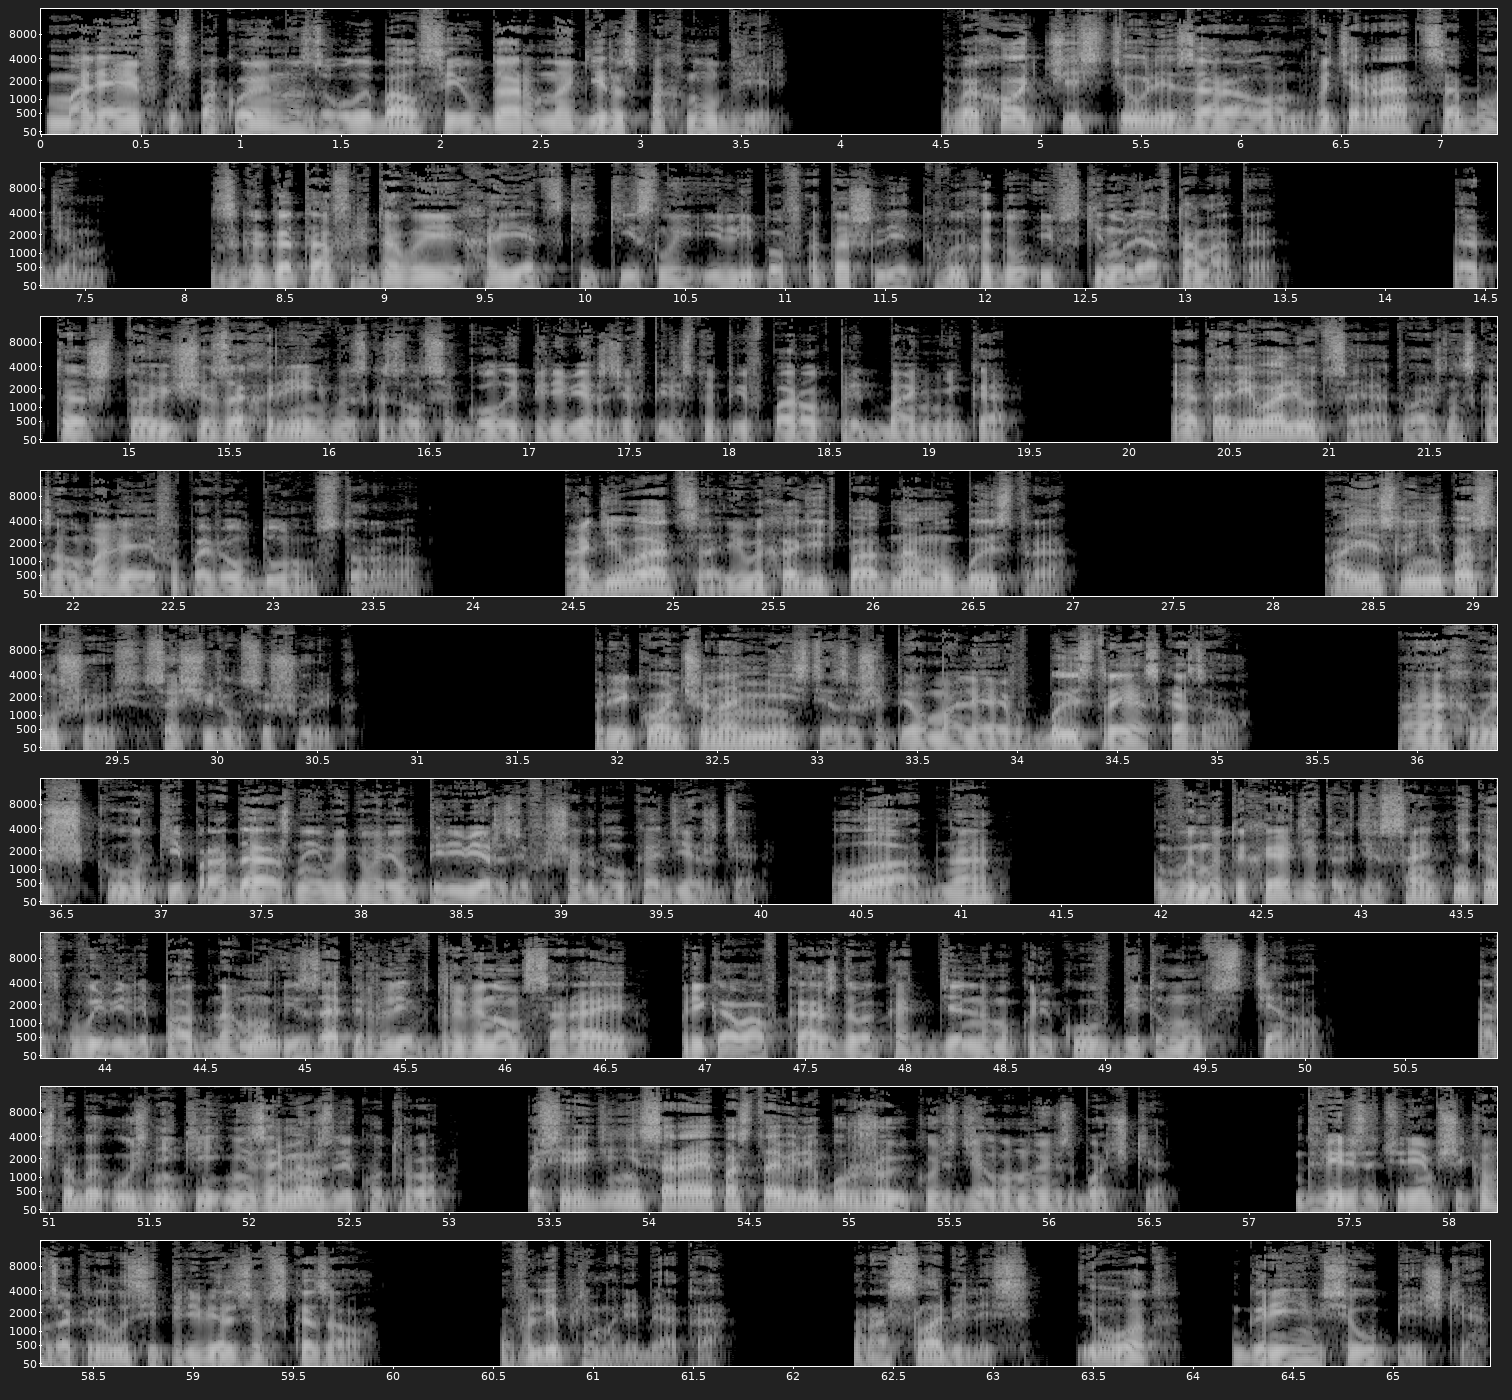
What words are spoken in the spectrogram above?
Маляев успокоенно заулыбался и ударом ноги распахнул дверь. "Выходь, чистюли", заорал он. "Вытираться будем". Загоготав, рядовые Хаецкий, Кислый и Липов отошли к выходу и вскинули автоматы. «Это что еще за хрень?» – высказался голый Переверзев, переступив порог предбанника. «Это революция», – отважно сказал Маляев и повел дулом в сторону. «Одеваться и выходить по одному быстро». «А если не послушаюсь?» – сощурился Шурик. «Прикончу на месте», – зашипел Маляев. «Быстро, я сказал». Ах вы шкурки продажные, выговорил Переверзев и шагнул к одежде. Ладно. Вымытых и одетых десантников вывели по одному и заперли в дровяном сарае, приковав каждого к отдельному крюку, вбитому в стену. А чтобы узники не замерзли к утру, посередине сарая поставили буржуйку, сделанную из бочки. Дверь за тюремщиком закрылась, и Переверзев сказал: "Влипли мы, ребята. Расслабились, и вот, греемся у печки".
